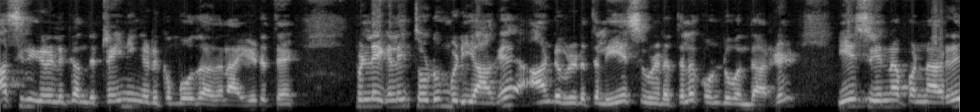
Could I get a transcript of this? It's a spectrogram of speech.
ஆசிரியர்களுக்கு அந்த ட்ரைனிங் எடுக்கும் போது அதை நான் எடுத்தேன். பிள்ளைகளை தொடும்படியாக ஆண்டவரிடத்துல இயேசுவரிடத்துல கொண்டு வந்தார்கள். இயேசு என்ன பண்ணாரு?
